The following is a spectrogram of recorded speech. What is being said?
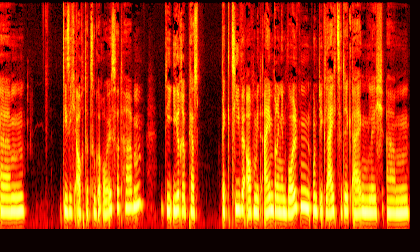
ähm, die sich auch dazu geäußert haben, die ihre Perspektive Perspektive auch mit einbringen wollten und die gleichzeitig eigentlich, ähm,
